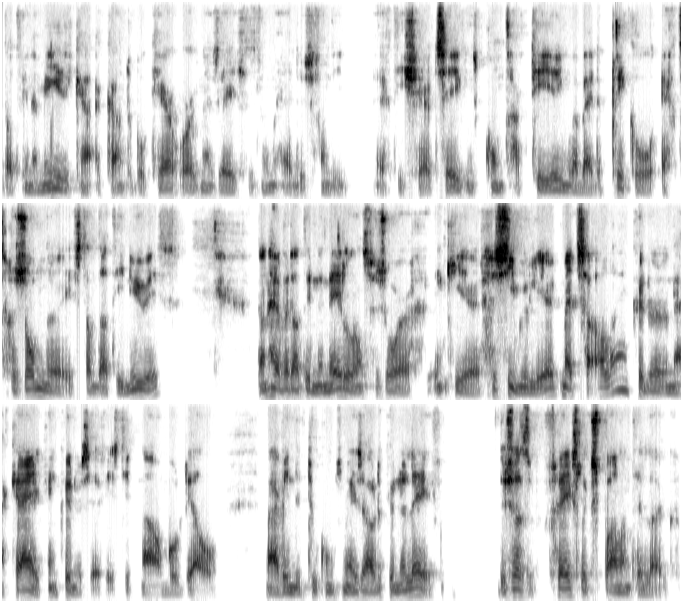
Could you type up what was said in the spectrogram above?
wat we in Amerika accountable care organizations noemen. Hè, dus van die, echt die shared savings contractering, waarbij de prikkel echt gezonder is dan dat die nu is. Dan hebben we dat in de Nederlandse zorg een keer gesimuleerd met z'n allen. En kunnen we er naar kijken en kunnen zeggen: is dit nou een model waar we in de toekomst mee zouden kunnen leven? Dus dat is vreselijk spannend en leuk.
